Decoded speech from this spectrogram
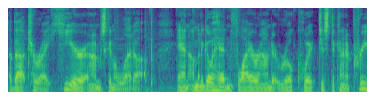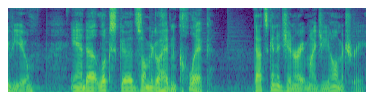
about to right here and I'm just going to let up. And I'm going to go ahead and fly around it real quick just to kind of preview and uh, it looks good so I'm going to go ahead and click that's going to generate my geometry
